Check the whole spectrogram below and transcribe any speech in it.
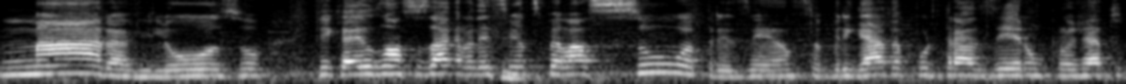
maravilhoso. Fica aí os nossos agradecimentos pela sua presença. Obrigada por trazer um projeto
